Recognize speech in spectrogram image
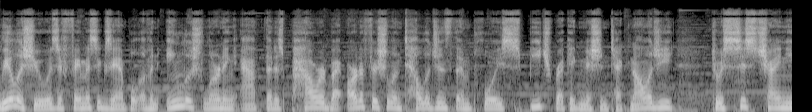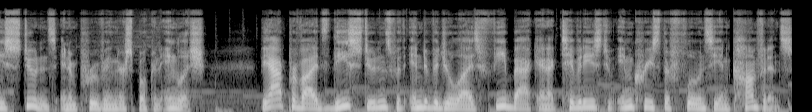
Liulishuo is a famous example of an English learning app that is powered by artificial intelligence that employs speech recognition technology to assist Chinese students in improving their spoken English. The app provides these students with individualized feedback and activities to increase their fluency and confidence.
